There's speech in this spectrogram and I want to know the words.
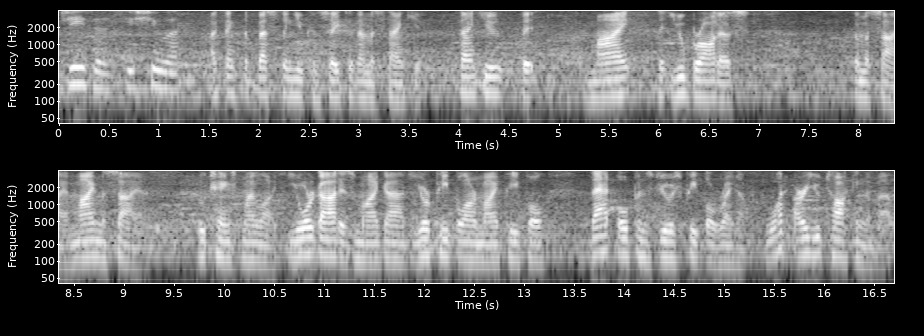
Jesus, Yeshua? I think the best thing you can say to them is thank you. Thank you that my that you brought us the Messiah, my Messiah, who changed my life. Your God is my God, your people are my people. That opens Jewish people right up. What are you talking about?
